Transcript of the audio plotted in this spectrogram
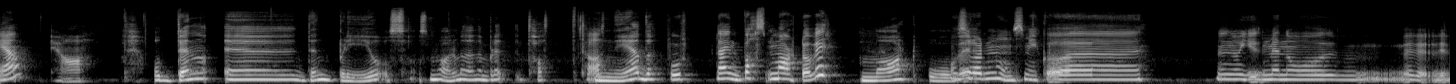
Ja. Ja. Og den, eh, den ble jo også Åssen var det med den? Den ble tatt, Tatt. ned, Bort, nei, bas, malt over. malt Og så var det noen som gikk og eh, med noe, med noe eh,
